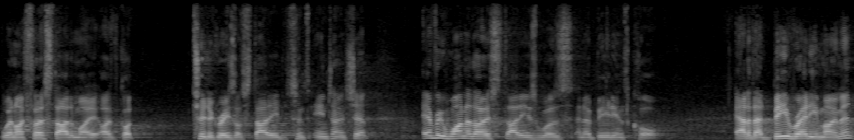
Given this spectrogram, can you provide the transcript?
when I first started my, I've got two degrees I've studied since internship. Every one of those studies was an obedience call. Out of that be ready moment,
